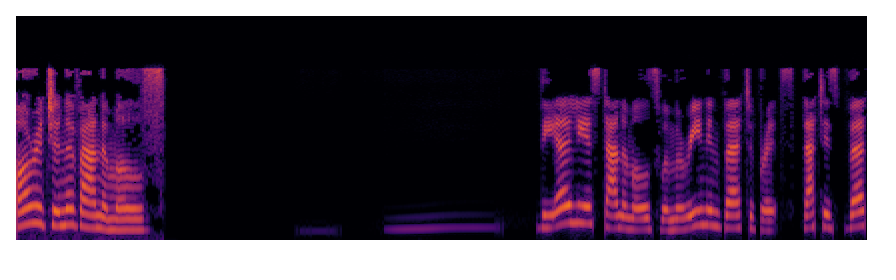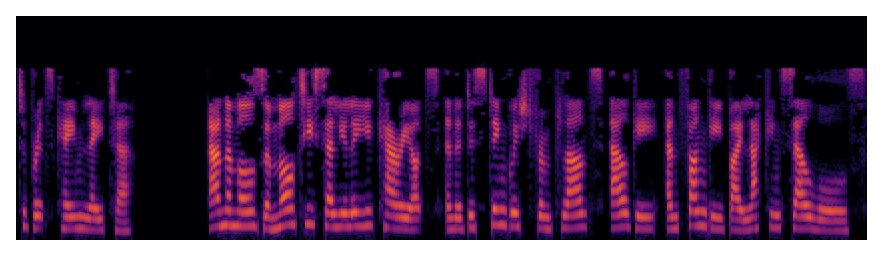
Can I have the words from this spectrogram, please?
Origin of animals. The earliest animals were marine invertebrates, that is, vertebrates came later. Animals are multicellular eukaryotes, and are distinguished from plants, algae, and fungi by lacking cell walls.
